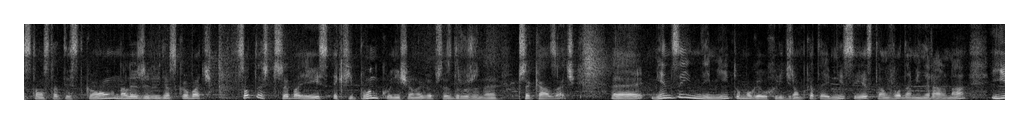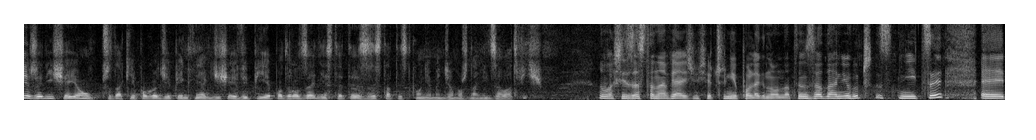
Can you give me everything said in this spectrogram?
z tą statystką, należy wywnioskować, co też trzeba jej z ekwipunku niesionego przez drużynę przekazać. E, Między innymi, tu mogę uchylić rąbka tajemnicy, jest tam woda mineralna i jeżeli się ją przy takiej pogodzie pięknej jak dzisiaj wypije po drodze, niestety ze statystką nie będzie można nic załatwić. No właśnie zastanawialiśmy się, czy nie polegną na tym zadaniu uczestnicy. E,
